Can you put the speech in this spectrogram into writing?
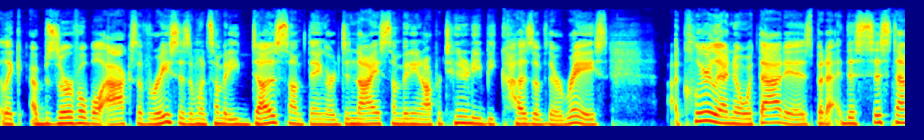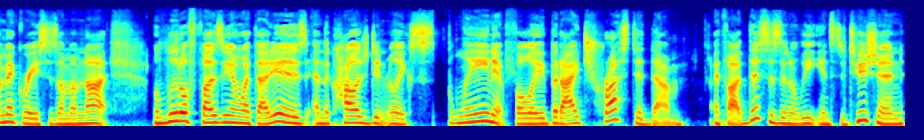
like observable acts of racism when somebody does something or denies somebody an opportunity because of their race. Uh, clearly, I know what that is, but uh, the systemic racism, I'm not I'm a little fuzzy on what that is. And the college didn't really explain it fully, but I trusted them. I thought this is an elite institution.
